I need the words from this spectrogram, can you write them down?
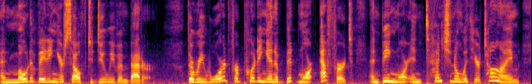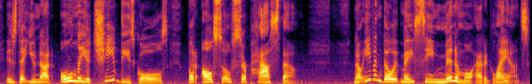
and motivating yourself to do even better. The reward for putting in a bit more effort and being more intentional with your time is that you not only achieve these goals, but also surpass them. Now, even though it may seem minimal at a glance,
